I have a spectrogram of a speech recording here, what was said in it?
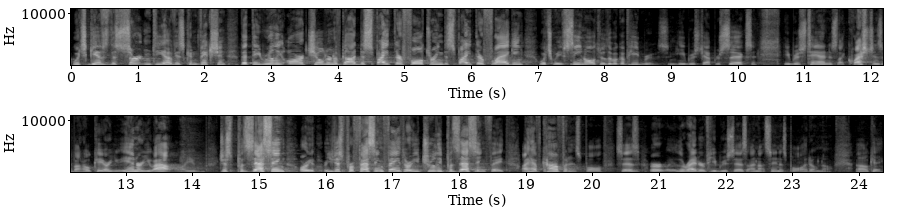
which gives the certainty of his conviction that they really are children of God despite their faltering, despite their flagging, which we've seen all through the book of Hebrews. In Hebrews chapter 6 and Hebrews 10, it's like questions about okay, are you in or are you out? Are you just possessing or are you, are you just professing faith or are you truly possessing faith? I have confidence, Paul says, or the writer of Hebrews says. I'm not saying it's Paul, I don't know. Okay.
